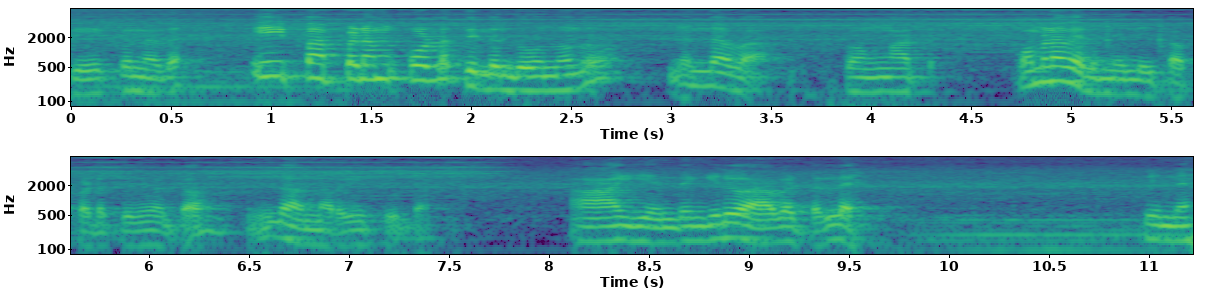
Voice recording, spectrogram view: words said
കേൾക്കുന്നത്. ഈ പപ്പടം കൊള്ളത്തില്ലെന്ന് തോന്നുന്നു എന്താ പൊങ്ങാത്ത കൊമള വരുന്നില്ല ഈ പപ്പടത്തിന് കേട്ടോ? എന്താണെന്നറിയത്തില്ല ആ എന്തെങ്കിലും ആവട്ടല്ലേ? പിന്നെ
